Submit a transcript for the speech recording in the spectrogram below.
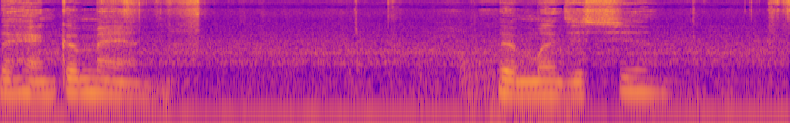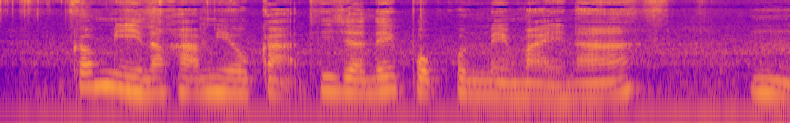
The Hangman The Magician ก็มีนะคะมีโอกาสที่จะได้พบคนใหม่ ๆ นะ อืม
